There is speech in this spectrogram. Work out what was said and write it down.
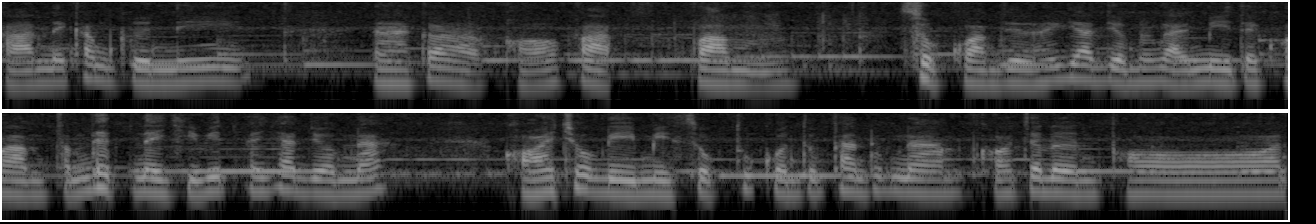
ฐานในค่ำคืนนี้นะก็ขอฝาก ความสุขความเจริญให้ญาติโยมทั้งหลายมีแต่ความสำเร็จในชีวิตนะญาติโยมนะ ขอให้โชคดีมีสุขทุกคนทุกท่านทุกนาม ขอเจริญพร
